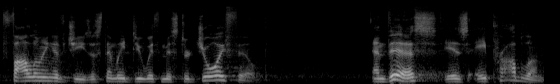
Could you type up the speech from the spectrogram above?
following of Jesus than we do with Mr. Joy filled. And this is a problem.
